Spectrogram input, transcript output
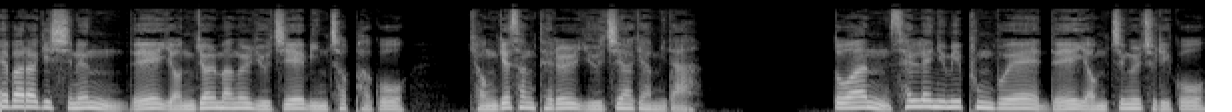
해바라기 씨는 뇌 연결망을 유지해 민첩하고 경계 상태를 유지하게 합니다. 또한 셀레늄이 풍부해 뇌 염증을 줄이고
